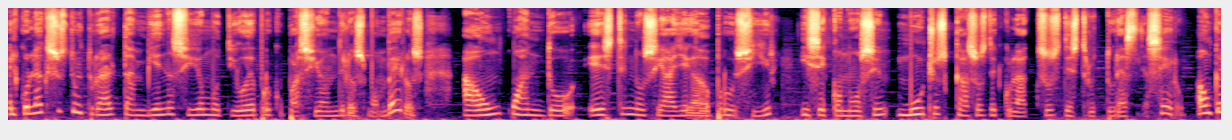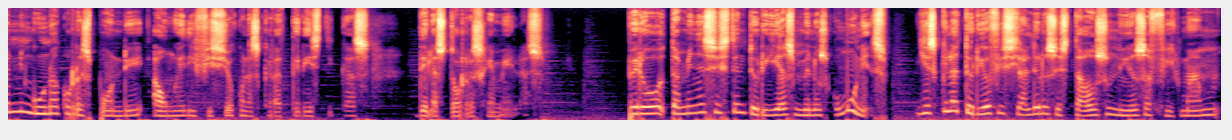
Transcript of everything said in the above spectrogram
el colapso estructural también ha sido motivo de preocupación de los bomberos, aun cuando este no se ha llegado a producir y se conocen muchos casos de colapsos de estructuras de acero, aunque ninguna corresponde a un edificio con las características de las Torres Gemelas. Pero también existen teorías menos comunes, y es que la teoría oficial de los Estados Unidos afirma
